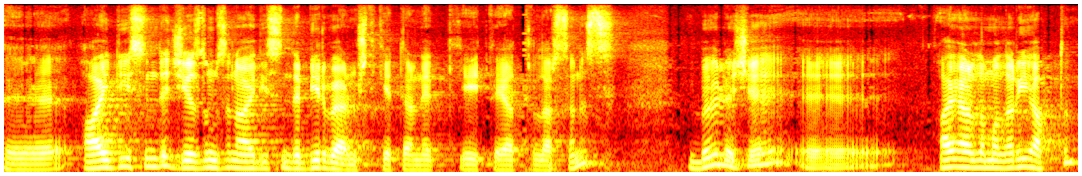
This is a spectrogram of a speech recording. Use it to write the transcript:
Ee, ID'sinde cihazımızın ID'sinde 1 vermiştik Ethernet Gateway hatırlarsanız. Böylece e, ayarlamaları yaptım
